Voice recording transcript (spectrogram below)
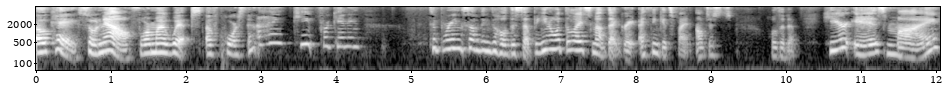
Okay, so now for my WIPs, of course, and I keep forgetting to bring something to hold this up, but you know what? The light's not that great. I think it's fine. I'll just hold it up. Here is my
